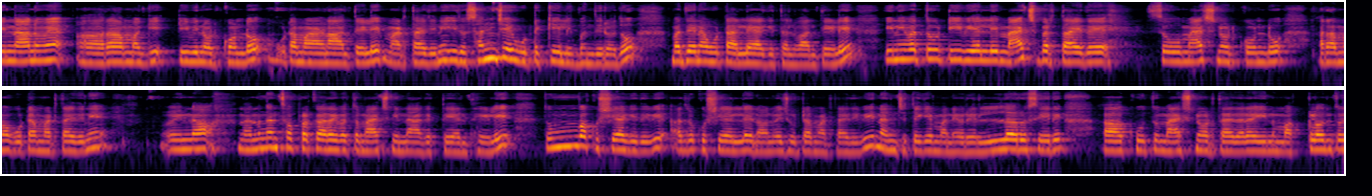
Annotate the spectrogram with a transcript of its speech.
ಇನ್ನು ನಾನು ಆರಾಮಾಗಿ ಟಿ ವಿ ನೋಡಿಕೊಂಡು ಊಟ ಮಾಡೋಣ ಅಂತೇಳಿ ಮಾಡ್ತಾಯಿದ್ದೀನಿ ಇದು ಸಂಜೆ ಊಟಕ್ಕೆ ಇಲ್ಲಿಗೆ ಬಂದಿರೋದು. ಮಧ್ಯಾಹ್ನ ಊಟ ಅಲ್ಲೇ ಆಗಿತ್ತಲ್ವ ಅಂತೇಳಿ. ಇನ್ನಿವತ್ತು ಟಿ ವಿಯಲ್ಲಿ ಮ್ಯಾಚ್ ಬರ್ತಾ ಇದೆ. ಸೊ ಮ್ಯಾಚ್ ನೋಡಿಕೊಂಡು ಆರಾಮಾಗಿ ಊಟ ಮಾಡ್ತಾಯಿದ್ದೀನಿ ಇನ್ನು ನನಗನ್ಸೋ ಪ್ರಕಾರ ಇವತ್ತು ಮ್ಯಾಚ್ ವಿನ್ ಆಗುತ್ತೆ ಅಂತ ಹೇಳಿ ತುಂಬ ಖುಷಿಯಾಗಿದ್ದೀವಿ. ಅದ್ರ ಖುಷಿಯಲ್ಲೇ ನಾನ್ ವೆಜ್ ಊಟ ಮಾಡ್ತಾಯಿದ್ದೀವಿ ನನ್ನ ಜೊತೆಗೆ ಮನೆಯವರೆಲ್ಲರೂ ಸೇರಿ ಕೂತು ಮ್ಯಾಚ್ ನೋಡ್ತಾ ಇದ್ದಾರೆ. ಇನ್ನು ಮಕ್ಕಳಂತೂ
